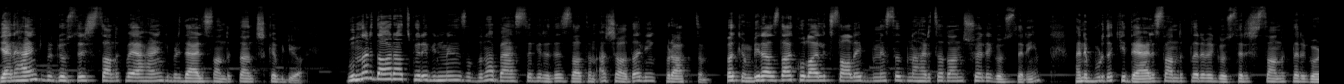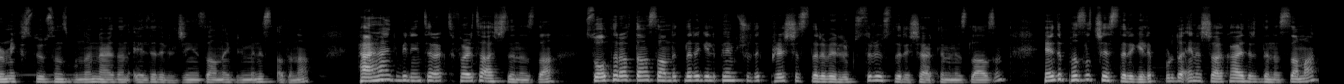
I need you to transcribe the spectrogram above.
Yani herhangi bir gösterişli sandık veya herhangi bir değerli sandıktan çıkabiliyor. Bunları daha rahat görebilmeniz adına ben size bir de zaten aşağıda link bıraktım. Bakın biraz daha kolaylık sağlayabilmesi adına haritadan şöyle göstereyim. Hani buradaki değerli sandıkları ve gösterişli sandıkları görmek istiyorsanız bunları nereden elde edebileceğinizi anlayabilmeniz adına herhangi bir interaktif harita açtığınızda sol taraftan sandıklara gelip hem şuradaki Precious'ları ve Luxurious'ları işaretlemeniz lazım. Hem de Puzzle Chest'lere gelip burada en aşağı kaydırdığınız zaman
